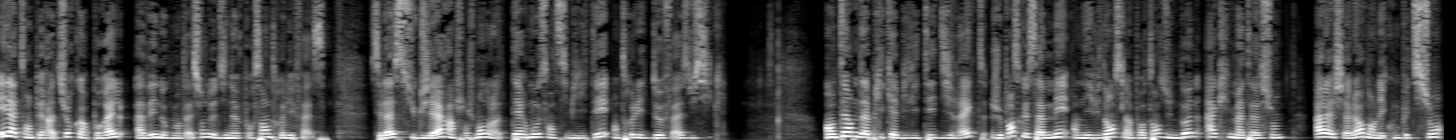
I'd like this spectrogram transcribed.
et la température corporelle avait une augmentation de 19% entre les phases. Cela suggère un changement dans la thermosensibilité entre les deux phases du cycle. En termes d'applicabilité directe, je pense que ça met en évidence l'importance d'une bonne acclimatation à la chaleur dans les compétitions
